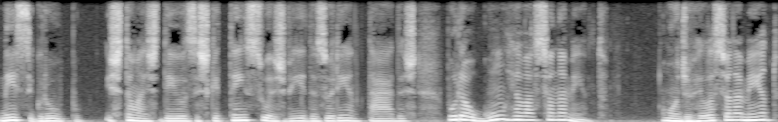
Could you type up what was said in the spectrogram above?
Nesse grupo, estão as deusas que têm suas vidas orientadas por algum relacionamento, onde o relacionamento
